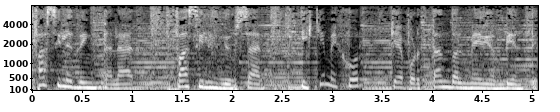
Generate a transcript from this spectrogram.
Fáciles de instalar, fáciles de usar y qué mejor que aportando al medio ambiente.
